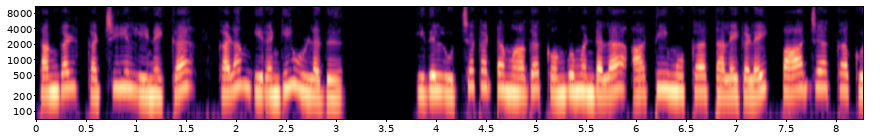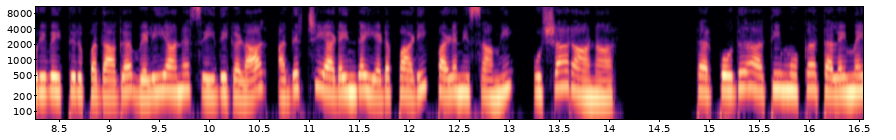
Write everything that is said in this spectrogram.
தங்கள் கட்சியில் இணைக்க களம் இறங்கி உள்ளது. இதில் உச்சகட்டமாக கொங்குமண்டல அதிமுக தலைகளை பாஜக குறிவைத்திருப்பதாக வெளியான செய்திகளால் அதிர்ச்சி அடைந்த எடப்பாடி பழனிசாமி உஷாரானார். தற்போது அதிமுக தலைமை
